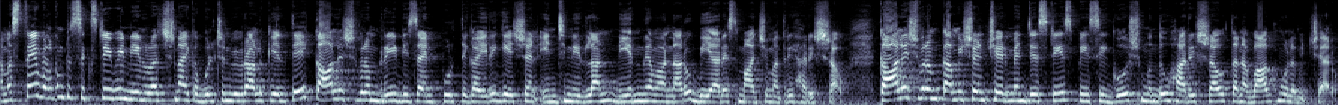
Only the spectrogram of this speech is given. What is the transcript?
నమస్తే వెల్కమ్ టు సిక్స్ టీవీ. నేను రచన. ఇక బులెటిన్ వివరాలకు వెళ్తే కాళేశ్వరం రీడిజైన్ పూర్తిగా ఇరిగేషన్ ఇంజనీర్ల నిర్ణయం అన్నారు బీఆర్ఎస్ మాజీ మంత్రి Harish Rao. Kaleshwaram commission chairman justice PC Ghosh ముందు హరీష్ రావు తన వాగ్మూలం ఇచ్చారు.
